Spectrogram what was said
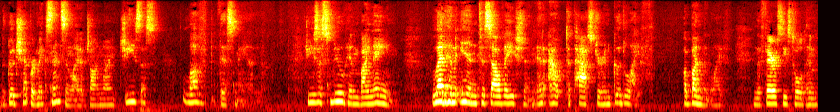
The Good Shepherd makes sense in light of John 9. Jesus loved this man. Jesus knew him by name, led him in to salvation and out to pasture and good life abundant life. And the Pharisees told him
